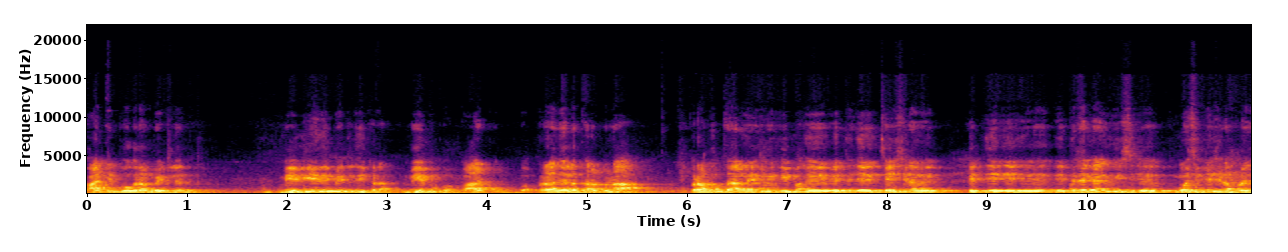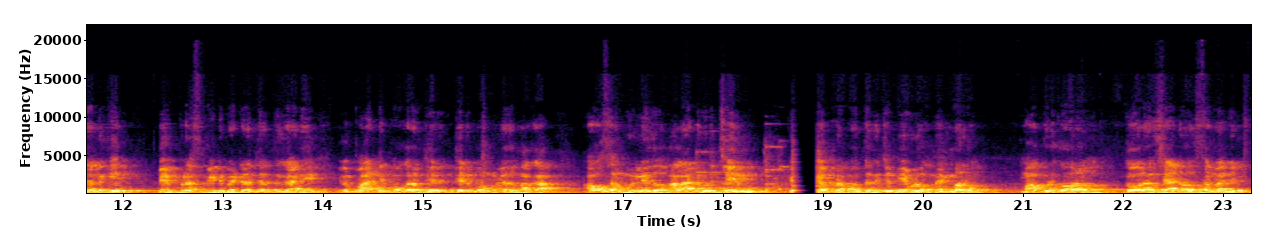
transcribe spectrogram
పార్టీ ప్రోగ్రామ్ పెట్టలేదు. మేము ఏది పెట్టలేదు ఇక్కడ. మేము ప్రజల తరపున ప్రభుత్వాన్ని చేసిన వ్యతిరేకంగా మోసం చేసిన ప్రజలకి మేము ప్రెస్ మీట్ పెట్టడం జరుగుతుంది. కానీ ఇక పార్టీ ప్రోగ్రామ్ జరపడం లేదు మాకు అవసరం కూడా లేదు అలాంటివి కూడా చేయము. ఇక ప్రభుత్వం నుంచి మేము ఒక మెంబరు. మాకు కూడా గౌరవ గౌరవ శాఖ వస్తామని చెప్పి.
